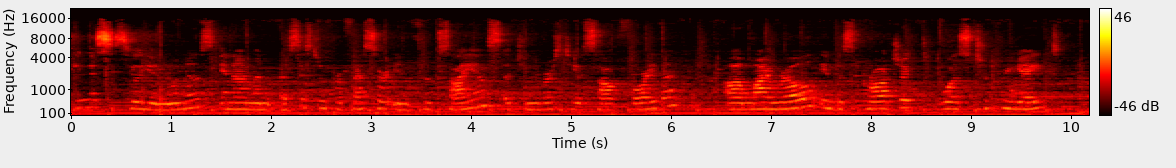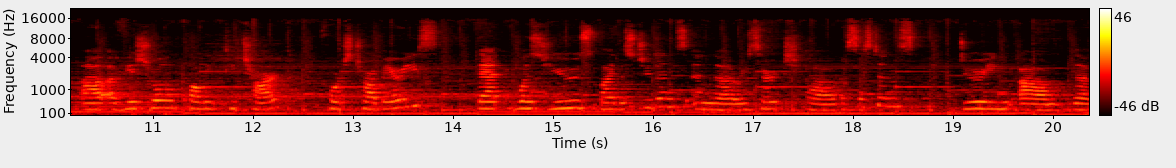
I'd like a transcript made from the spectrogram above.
name is Cecilia Nunes and I'm an assistant professor in food science at University of South Florida. Uh, my role in this project was to create uh, a visual quality chart for strawberries that was used by the students and the research uh, assistants during um, the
